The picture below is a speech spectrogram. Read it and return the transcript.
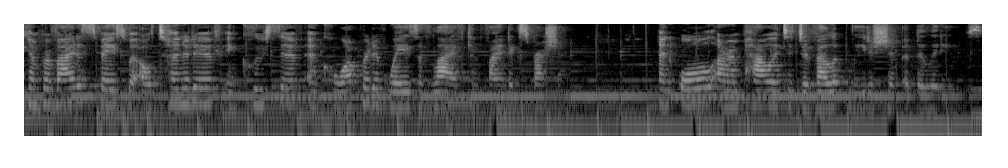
can provide a space where alternative, inclusive, and cooperative ways of life can find expression, and all are empowered to develop leadership abilities.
